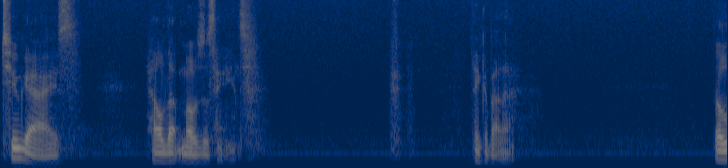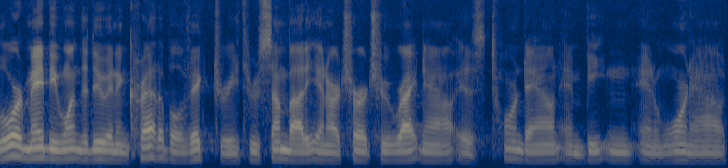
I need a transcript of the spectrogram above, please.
two guys held up Moses' hands. Think about that. The Lord may be wanting to do an incredible victory through somebody in our church who right now is torn down and beaten and worn out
